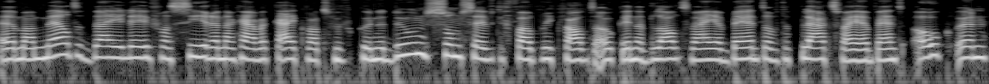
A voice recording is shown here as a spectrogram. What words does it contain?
Uh, maar meld het bij je leverancier en dan gaan we kijken wat we kunnen doen. Soms heeft de fabrikant ook in het land waar je bent of de plaats waar je bent ook een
